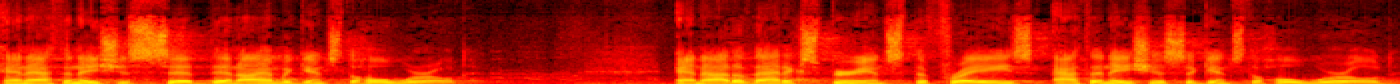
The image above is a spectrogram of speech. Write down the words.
And Athanasius said, Then I am against the whole world. And out of that experience, the phrase Athanasius against the whole world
